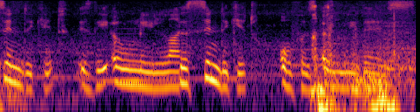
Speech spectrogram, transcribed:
Syndicate is the only light. The Syndicate offers only this.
